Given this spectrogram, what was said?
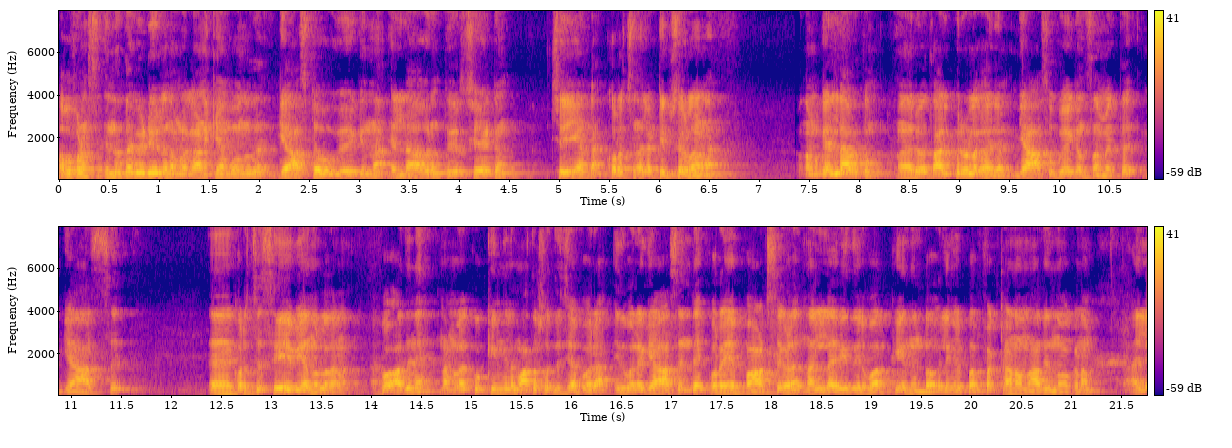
അപ്പോൾ ഫ്രണ്ട്സ് ഇന്നത്തെ വീഡിയോയിൽ നമ്മൾ കാണിക്കാൻ പോകുന്നത് ഗ്യാസ് സ്റ്റവ് ഉപയോഗിക്കുന്ന എല്ലാവരും തീർച്ചയായിട്ടും ചെയ്യേണ്ട കുറച്ച് നല്ല ടിപ്സുകളാണ്. നമുക്ക് എല്ലാവർക്കും ഒരു താല്പര്യമുള്ള കാര്യം ഗ്യാസ് ഉപയോഗിക്കുന്ന സമയത്ത് ഗ്യാസ് കുറച്ച് സേവ് ചെയ്യുക എന്നുള്ളതാണ് അപ്പോൾ അതിന് നമ്മൾ കുക്കിങ്ങിൽ മാത്രം ശ്രദ്ധിച്ചാൽ പോരാ. ഇതുപോലെ ഗ്യാസിന്റെ കുറേ പാർട്സുകൾ നല്ല രീതിയിൽ വർക്ക് ചെയ്യുന്നുണ്ടോ അല്ലെങ്കിൽ പെർഫെക്റ്റ് ആണോ എന്ന് ആദ്യം നോക്കണം. അതിൽ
